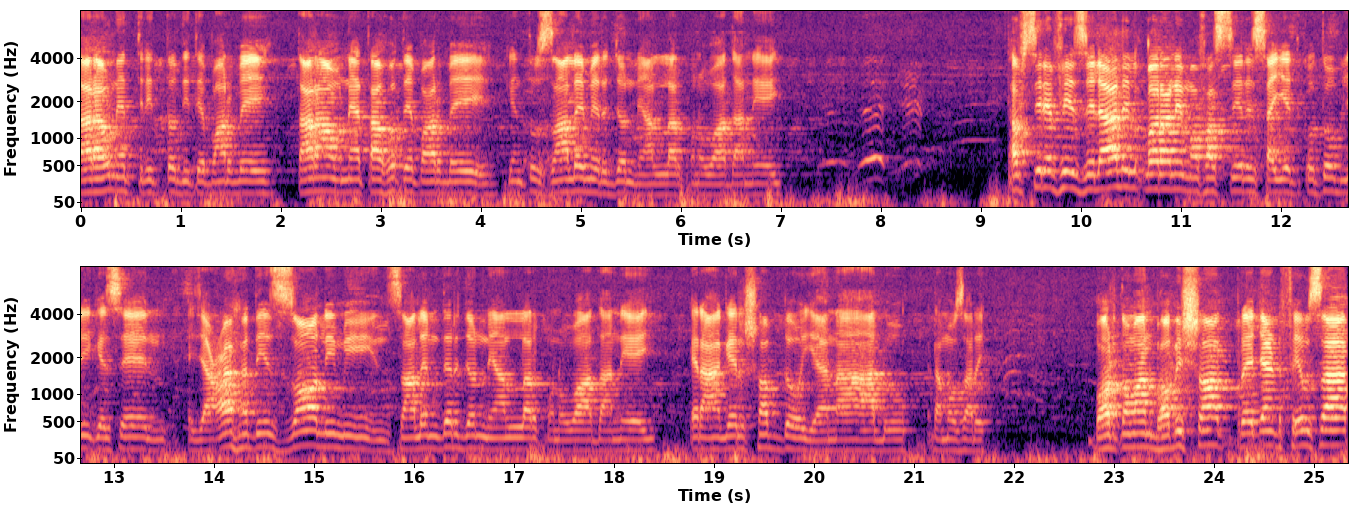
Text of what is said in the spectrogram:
তারাও নেতৃত্ব দিতে পারবে, তারাও নেতা হতে পারবে, কিন্তু জালেমের জন্য আল্লাহর কোনো ওয়াদা নেই। তাফসিরে জালেমদের জন্য আল্লাহর কোনো ওয়াদা নেই। এর আগের শব্দ ইয়ানালু, এটা মজারে। বর্তমান ভবিষ্যৎ, প্রেজেন্ট, ফিউচার,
